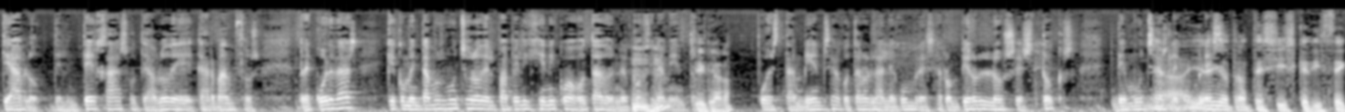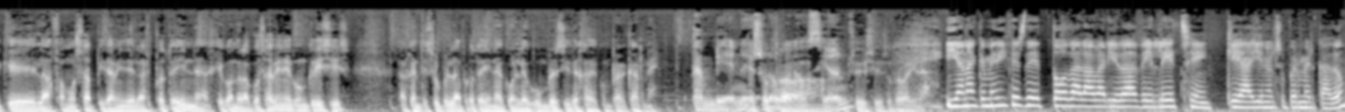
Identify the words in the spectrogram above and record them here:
Te hablo de lentejas o te hablo de garbanzos. ¿Recuerdas que comentamos mucho lo del papel higiénico agotado en el confinamiento? Sí, claro. Pues también se agotaron las legumbres, se rompieron los stocks de muchas Ah, y legumbres. hay otra tesis que dice que la famosa pirámide de las proteínas, que cuando la cosa viene con crisis, la gente suple la proteína con legumbres y deja de comprar carne. También es una otra- buena opción. Sí, sí, es otra variedad. Y Ana, ¿qué me dices de toda la variedad de leche que hay en el supermercado?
